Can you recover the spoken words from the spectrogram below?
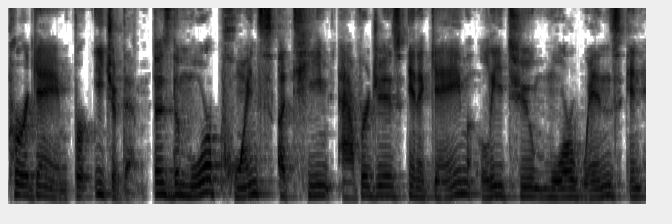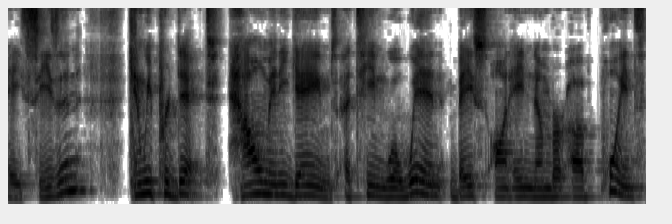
per game for each of them. Does the more points a team averages in a game lead to more wins in a season? Can we predict how many games a team will win based on a number of points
